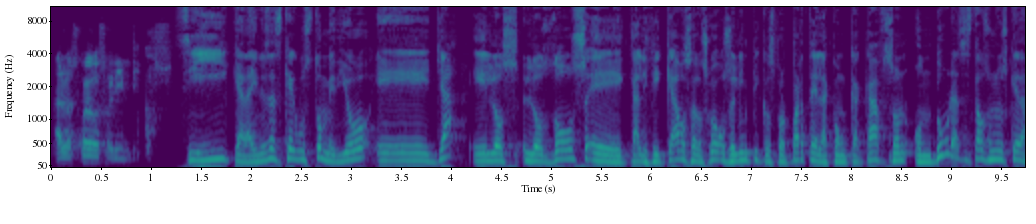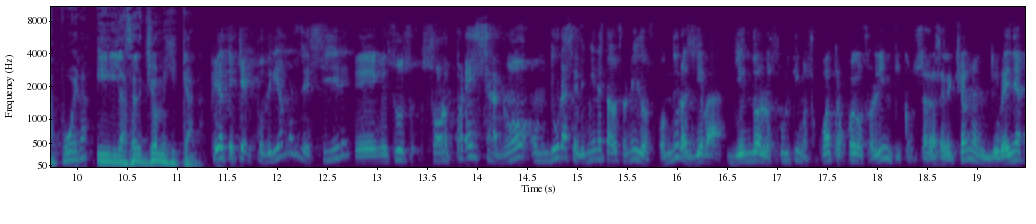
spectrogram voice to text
a los Juegos Olímpicos. Sí, caray, no sabes qué gusto me dio. Eh, ya, eh, los, los dos eh, calificados a los Juegos Olímpicos por parte de la CONCACAF son Honduras, Estados Unidos queda fuera y la selección mexicana. Fíjate que podríamos decir, Jesús, sorpresa, ¿no? Honduras elimina a Estados Unidos. Honduras lleva yendo a los últimos cuatro Juegos Olímpicos. O sea, la selección hondureña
